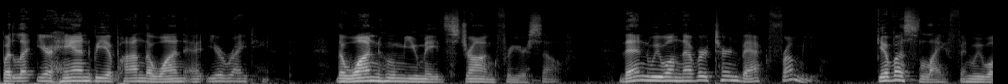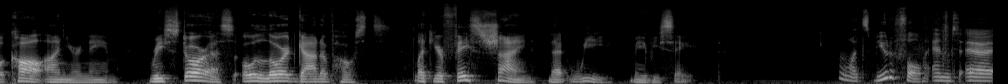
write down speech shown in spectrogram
but let your hand be upon the one at your right hand, the one whom you made strong for yourself. Then we will never turn back from you. Give us life, and we will call on your name. Restore us, O Lord God of hosts. Let your face shine, that we may be saved. Oh, it's beautiful. And uh,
